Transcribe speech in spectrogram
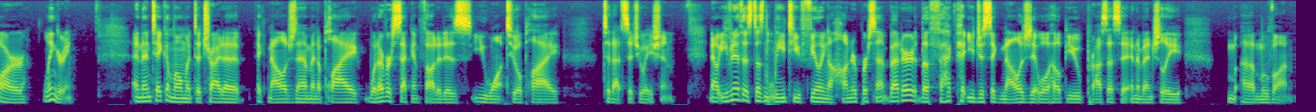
are lingering. And then take a moment to try to acknowledge them and apply whatever second thought it is you want to apply to that situation. Now, even if this doesn't lead to you feeling 100% better, the fact that you just acknowledged it will help you process it and eventually uh, move on.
